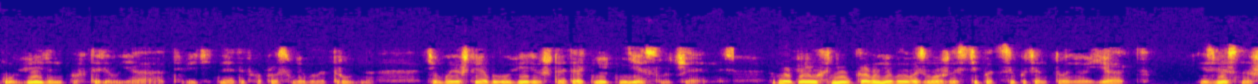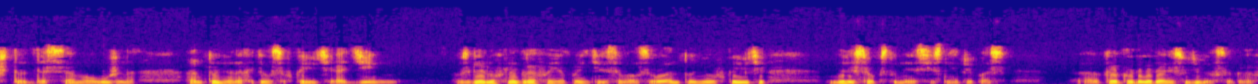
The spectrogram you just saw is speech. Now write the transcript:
уверен, повторил я, ответить на этот вопрос мне было трудно. Тем более, что я был уверен, что это отнюдь не случайность. Во-первых, ни у кого не было возможности подсыпать Антонио яд. Известно, что до самого ужина Антонио находился в каюте один. Взглянув на графа, я поинтересовался. У Антонио в каюте были собственные съестные припасы. А «Как вы догадались?» — удивился граф.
